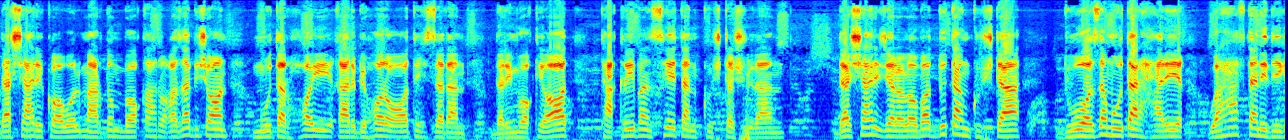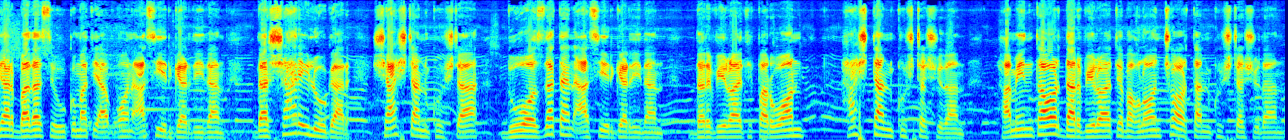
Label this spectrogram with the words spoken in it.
در شهر کابل مردم با قهر و غضبشان موترهای غربی ها را آتش زدند. در این واقعات تقریبا سه تن کشته شدند. در شهر جلال آباد دو تن کشته دوازده موتر حریق و هفت تن دیگر به دست حکومت افغان اسیر گردیدند. در شهر لوگر شش تن کشته دوازده تن اسیر گردیدند. در ولایت پروان هشت تن کشته شدند. همینطور در ولایت بغلان چهار تن کشته شدند.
